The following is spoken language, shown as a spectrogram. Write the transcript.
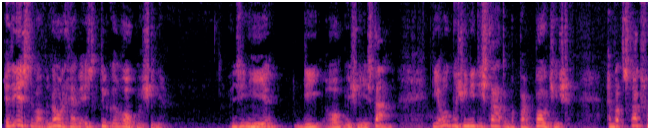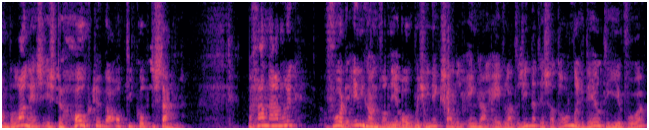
Het eerste wat we nodig hebben is natuurlijk een rookmachine. We zien hier die rookmachine staan. Die rookmachine die staat op een paar pootjes. En wat straks van belang is, is de hoogte waarop die komt te staan. We gaan namelijk voor de ingang van die rookmachine, ik zal die ingang even laten zien, dat is dat ronde gedeelte hiervoor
